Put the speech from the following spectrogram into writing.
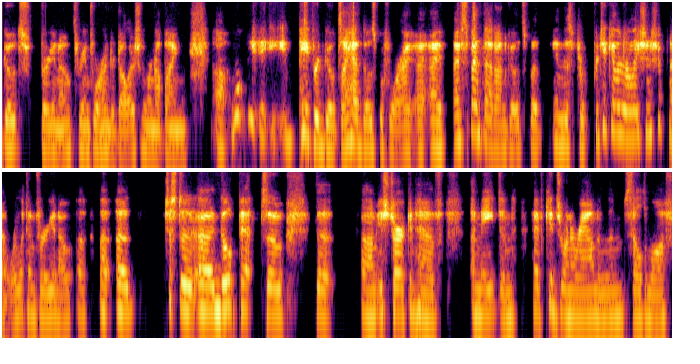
goats for you know three and four hundred dollars and we're not buying uh well, papered goats. I had those before. I i I've, spent that on goats but in this particular relationship no we're looking for you know a, a, a just a, a, goat pet. So the um ishtar can have a mate and have kids run around and then sell them off.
